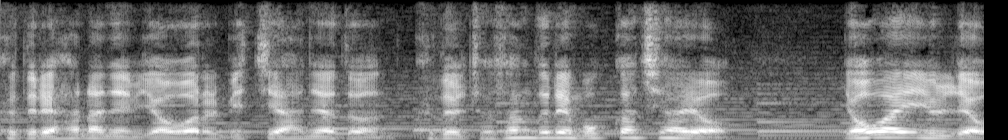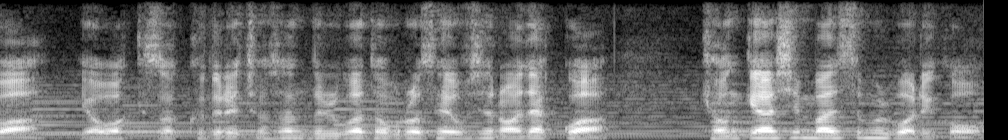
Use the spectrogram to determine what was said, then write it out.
그들의 하나님 여호와를 믿지 아니하던 그들 조상들의 목같이 하여 여호와의 율례와 여호와께서 그들의 조상들과 더불어 세우신 언약과 경계하신 말씀을 버리고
